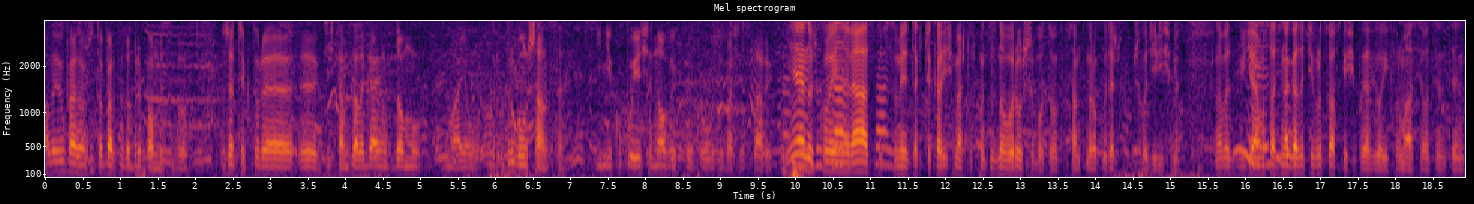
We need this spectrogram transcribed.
ale uważam, że to bardzo dobry pomysł, bo rzeczy, które y, gdzieś tam zalegają w domu, mają dr- drugą szansę. I nie kupuje się nowych, tylko używa się starych. Nie, no już kolejny raz. To w sumie tak czekaliśmy, aż to w końcu znowu ruszy, bo to w tamtym roku też przychodziliśmy. Nawet widziałem ostatnio na gazecie wrocławskiej się pojawiła informacja o tym, tym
